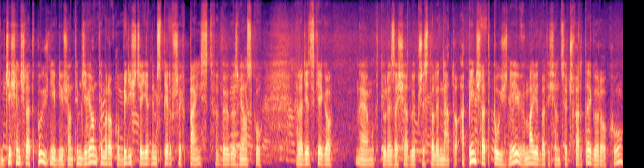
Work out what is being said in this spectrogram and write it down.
Dziesięć lat później, w 99 roku, byliście jednym z pierwszych państw byłego Związku Radzieckiego, które zasiadły przy stole NATO. A pięć lat później, w maju 2004 roku,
